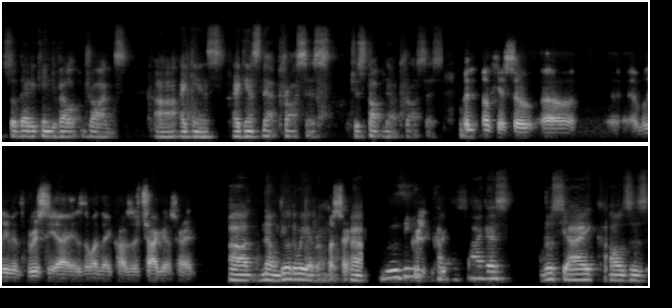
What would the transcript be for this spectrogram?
so that it can develop drugs uh, against against that process to stop that process. But okay, so uh, I believe it's Brucei is the one that causes Chagas, right? Uh, no, the other way around. Oh, sorry. Uh, cru- causes chagas, brucei causes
